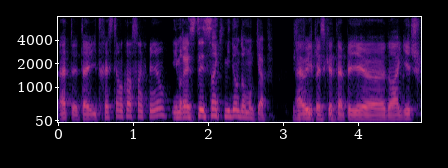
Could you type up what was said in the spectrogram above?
Ah, il te restait encore 5 millions? Il me restait 5 millions dans mon cap. Ah oui, parce que tu as payé euh, Dragic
